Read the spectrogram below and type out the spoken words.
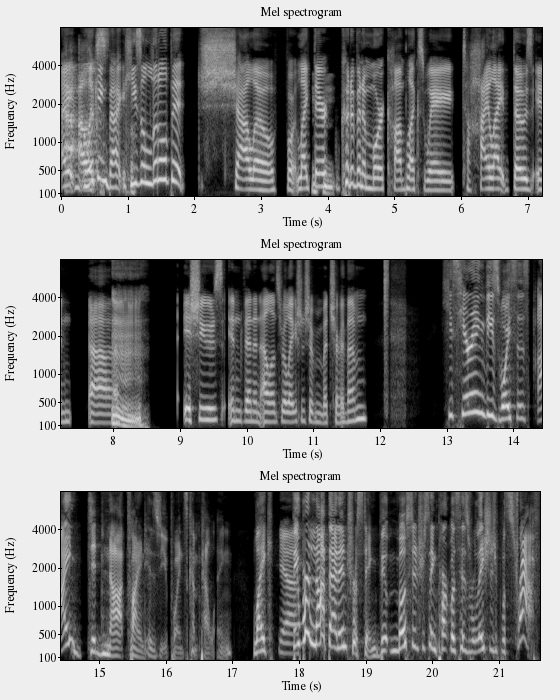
I, A- Alex- looking back, he's a little bit shallow for like there Mhm. could have been a more complex way to highlight those in uh Hmm. issues in Vin and Elend's relationship and mature them. he's hearing these voices. I did not find his viewpoints compelling. Like, Yeah. they were not that interesting. The most interesting part was his relationship with Straff.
